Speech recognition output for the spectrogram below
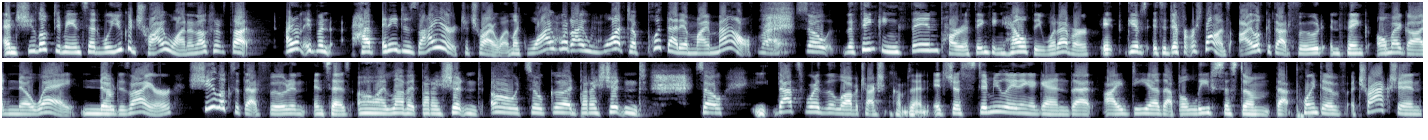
and she looked at me and said, well, you could try one. And I thought, I don't even have any desire to try one. Like, why would I want to put that in my mouth? Right. So the thinking thin part of thinking healthy, whatever, it gives, it's a different response. I look at that food and think, oh my God, no way, no desire. She looks at that food and, and says, oh, I love it, but I shouldn't. Oh, it's so good, but I shouldn't. So that's where the law of attraction comes in. It's just stimulating again that idea, that belief system, that point of attraction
